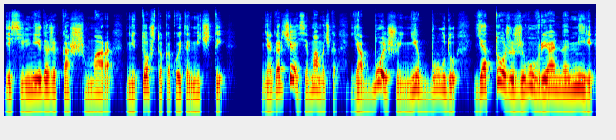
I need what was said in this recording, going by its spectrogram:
Я сильнее даже кошмара, не то что какой-то мечты. Не огорчайся, мамочка, я больше не буду. Я тоже живу в реальном мире,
